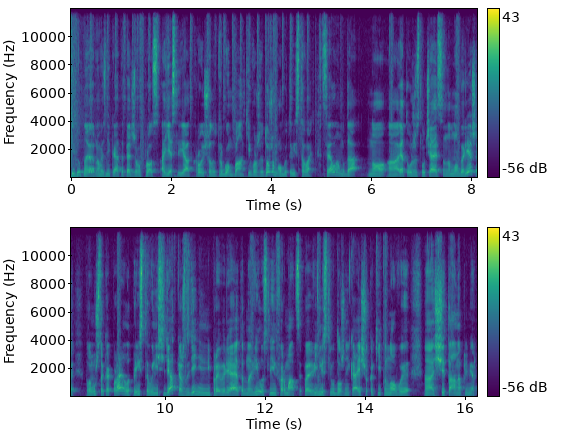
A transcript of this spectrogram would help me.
И тут, наверное, возникает опять же вопрос, а если я открою счет в другом банке, его же тоже могут арестовать? В целом, да, но а, это уже случается намного реже, потому что, как правило, приставы не сидят каждый день и не проверяют, обновилась ли информация, появились ли у должника еще какие-то новые а, счета, например.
